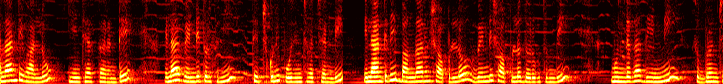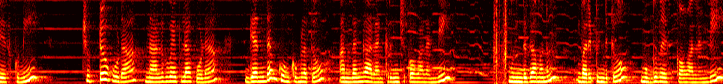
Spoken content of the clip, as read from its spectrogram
అలాంటి వాళ్ళు ఏం చేస్తారంటే ఇలా వెండి తులసిని తెచ్చుకుని పూజించవచ్చండి. ఇలాంటిది బంగారం షాపుల్లో వెండి షాపుల్లో దొరుకుతుంది. ముందుగా దీన్ని శుభ్రం చేసుకుని చుట్టూ కూడా నాలుగు వైపులా కూడా గంధం కుంకుమలతో అందంగా అలంకరించుకోవాలండి. ముందుగా మనం వరిపిండితో ముగ్గు వేసుకోవాలండి.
